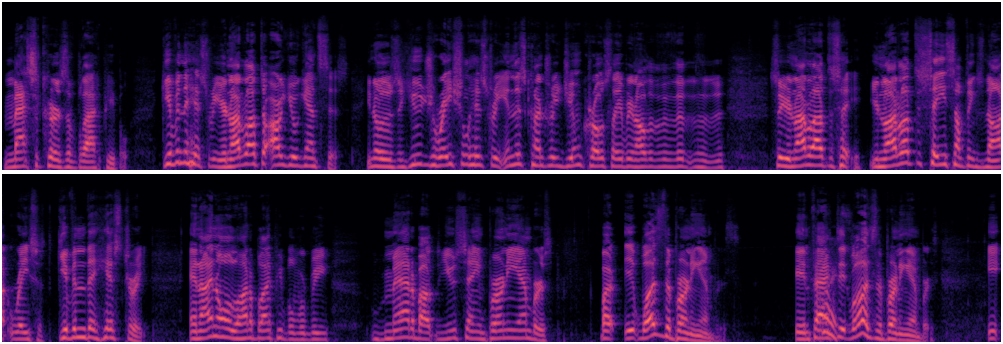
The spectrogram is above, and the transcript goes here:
massacres of black people. Given the history, you're not allowed to argue against this. You know, there's a huge racial history in this country, Jim Crow, slavery, and all the. So you're not allowed to say you're not allowed to say something's not racist, given the history. And I know a lot of black people would be mad about you saying Bernie Embers, but it was the Burning Embers. In fact, it was the Burning Embers. It,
